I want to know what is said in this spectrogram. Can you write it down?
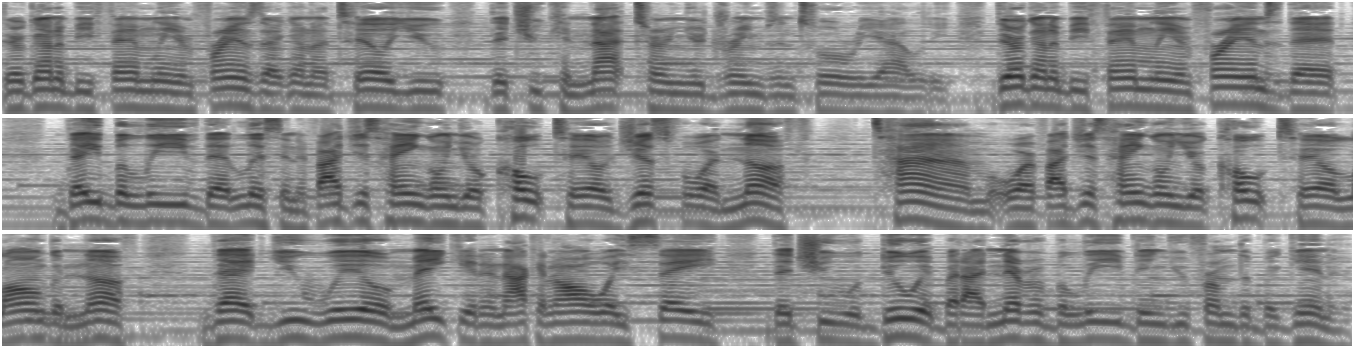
There are going to be family and friends that are going to tell you that you cannot turn your dreams into a reality. There are going to be family and friends that they believe that, listen, if I just hang on your coattail just for enough time, or if I just hang on your coattail long enough, that you will make it. And I can always say that you will do it, but I never believed in you from the beginning.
